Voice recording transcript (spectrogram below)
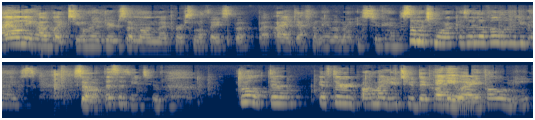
I only have like 200 some on my personal Facebook, but I definitely love my Instagram so much more because I love all of you guys. So, this is YouTube. well, they're if they're on my YouTube, they probably Anyway. follow me.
